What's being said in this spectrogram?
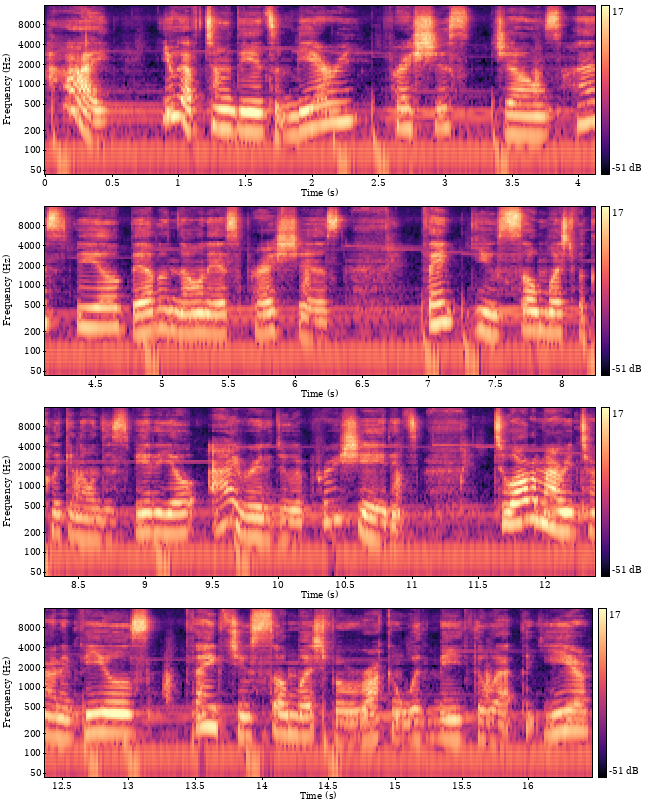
Hi, you have tuned in to Mary Precious Jones Huntsville, better known as Precious. Thank you so much for clicking on this video. I really do appreciate it. To all of my returning viewers, thank you so much for rocking with me throughout the year.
